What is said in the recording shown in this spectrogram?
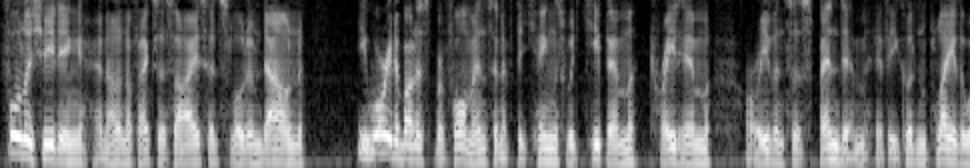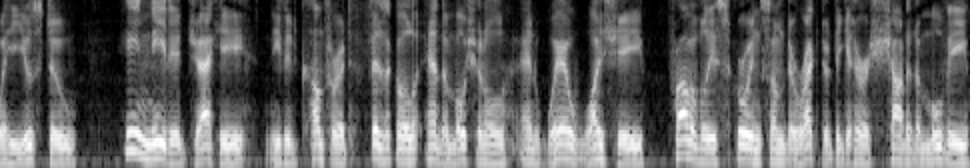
Foolish eating and not enough exercise had slowed him down. He worried about his performance and if the Kings would keep him, trade him, or even suspend him if he couldn't play the way he used to. He needed Jackie, needed comfort, physical and emotional, and where was she? Probably screwing some director to get her a shot at a movie.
